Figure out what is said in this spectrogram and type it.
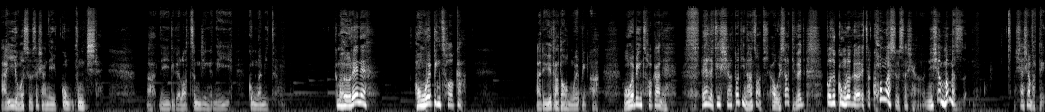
啊，伊用个首饰箱，拿伊供奉起来啊，拿伊这个老尊敬的，拿伊供辣面搭。那么后来呢？红卫兵抄家啊，又讲到红卫兵啊，红卫兵抄家呢，哎，辣盖想到底哪桩事体啊？为啥迭个高头供了个一只空个首饰箱？你想没么子？想想不对，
